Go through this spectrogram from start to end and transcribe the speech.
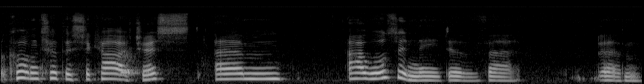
According to the psychiatrist, um, I was in need of uh, um,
